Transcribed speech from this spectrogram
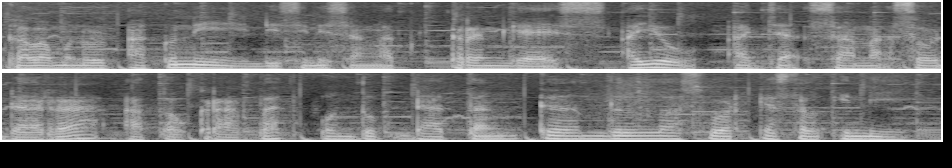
Kalau menurut aku nih di sini sangat keren guys. Ayo ajak sanak saudara atau kerabat untuk datang ke The Lost World Castle ini.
